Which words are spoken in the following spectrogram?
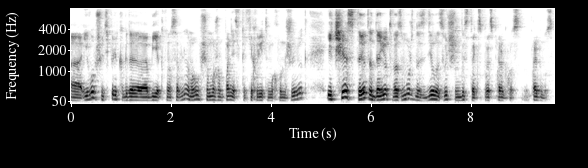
А, и, в общем, теперь, когда объект у нас определен, мы, в общем, можем понять, в каких ритмах он живет. И часто это дает возможность сделать очень быстрый экспресс-прогноз.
